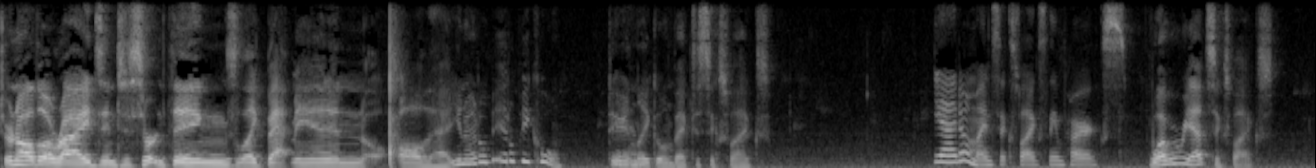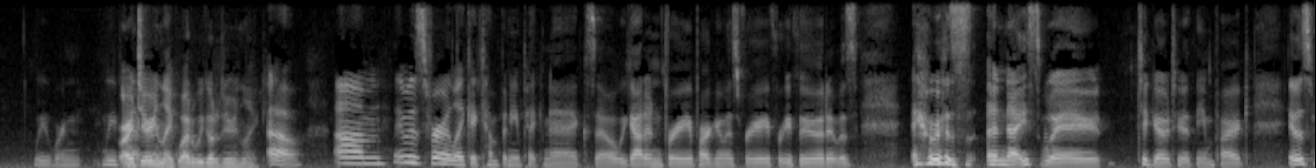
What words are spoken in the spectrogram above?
turn all the rides into certain things like Batman and all that. You know, it'll it'll be cool. Darien Yeah. Lake going back to Six Flags. Yeah, I don't mind Six Flags theme parks. Why were we at Six Flags? We weren't. we've All right, Darien Lake. Why did we go to Darien Lake? Oh, um, it was for like a company picnic, so we got in free. Parking was free, free food. It was, it was a nice way to go to a theme park. It was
